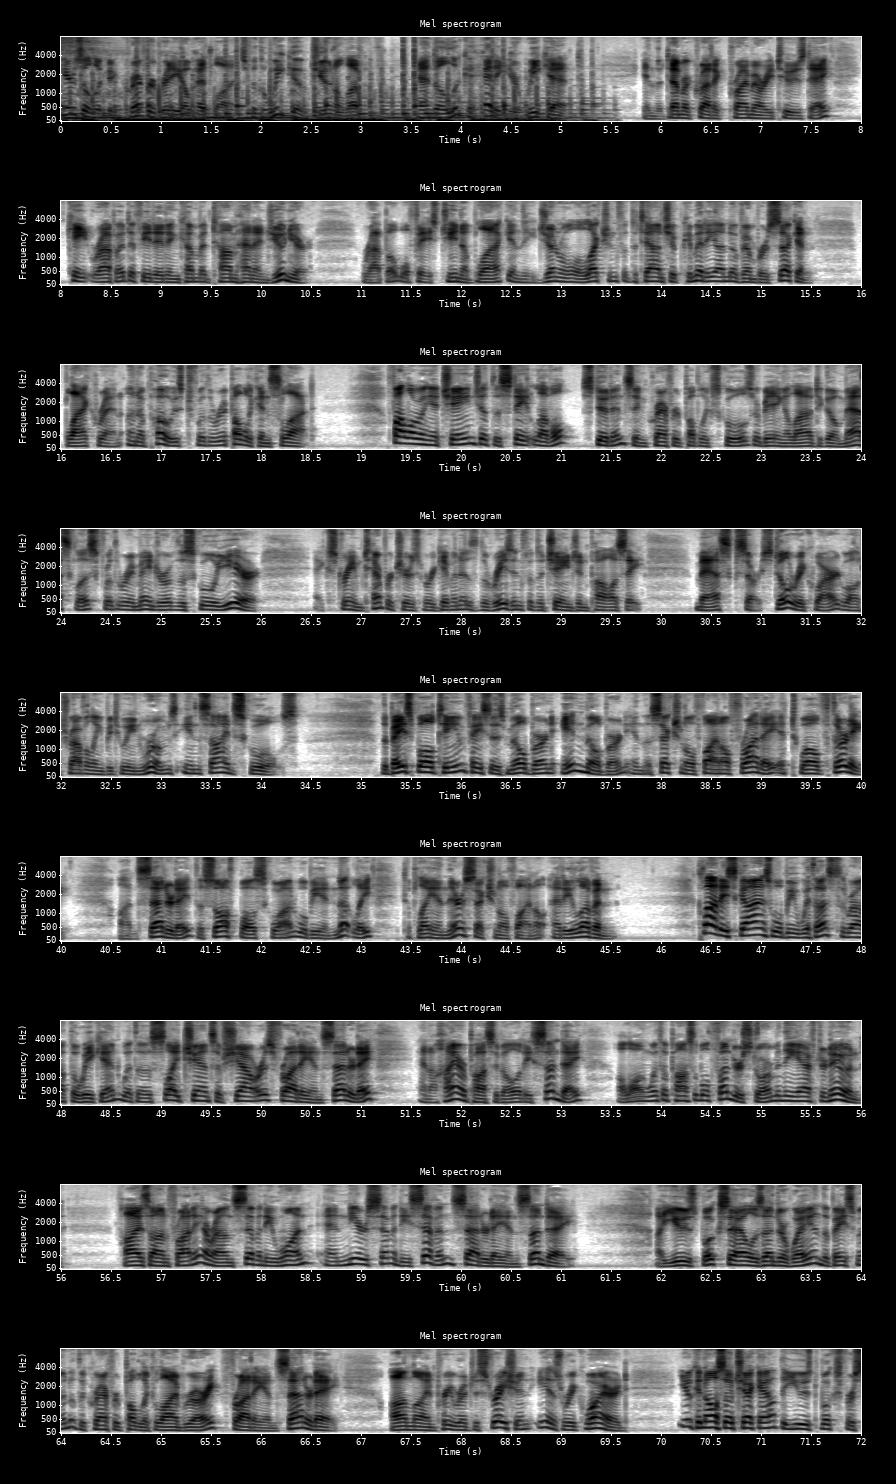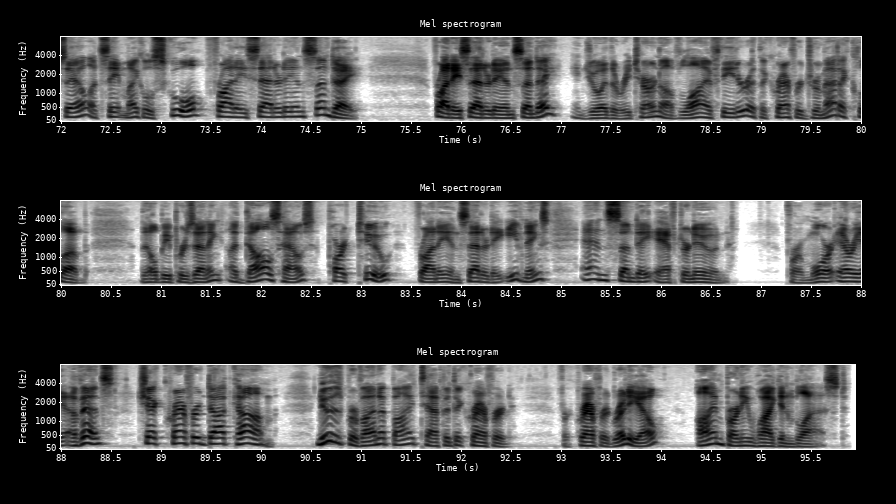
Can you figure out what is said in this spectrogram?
Here's a look at Cranford Radio headlines for the week of June 11th and a look ahead at your weekend. In the Democratic primary Tuesday, Kate Rappa defeated incumbent Tom Hannen Jr. Rappa will face Gina Black in the general election for the Township Committee on November 2nd. Black ran unopposed for the Republican slot. Following a change at the state level, students in Cranford Public Schools are being allowed to go maskless for the remainder of the school year. Extreme temperatures were given as the reason for the change in policy. Masks are still required while traveling between rooms inside schools. The baseball team faces Millburn in Millburn in the sectional final Friday at 12:30. On Saturday, the softball squad will be in Nutley to play in their sectional final at 11. Cloudy skies will be with us throughout the weekend with a slight chance of showers Friday and Saturday and a higher possibility Sunday along with a possible thunderstorm in the afternoon. Highs on Friday around 71 and near 77 Saturday and Sunday. A used book sale is underway in the basement of the Cranford Public Library Friday and Saturday. Online pre registration is required. You can also check out the used books for sale at St. Michael's School Friday, Saturday, and Sunday. Friday, Saturday, and Sunday, enjoy the return of live theater at the Cranford Dramatic Club. They'll be presenting A Doll's House Part 2 Friday and Saturday evenings, and Sunday afternoon. For more area events, check Cranford.com. News provided by Tap into Cranford. For Cranford Radio, I'm Bernie Wagenblast.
